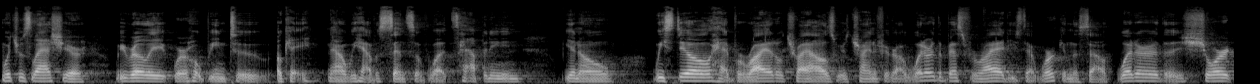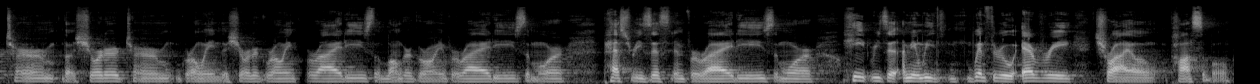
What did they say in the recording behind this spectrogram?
which was last year, we really were hoping to, okay, now we have a sense of what's happening, you know, we still had varietal trials. We were trying to figure out what are the best varieties that work in the South. What are the short term, the shorter term growing, the shorter growing varieties, the longer growing varieties, the more pest resistant varieties, the more heat resistant. I mean, we went through every trial possible,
